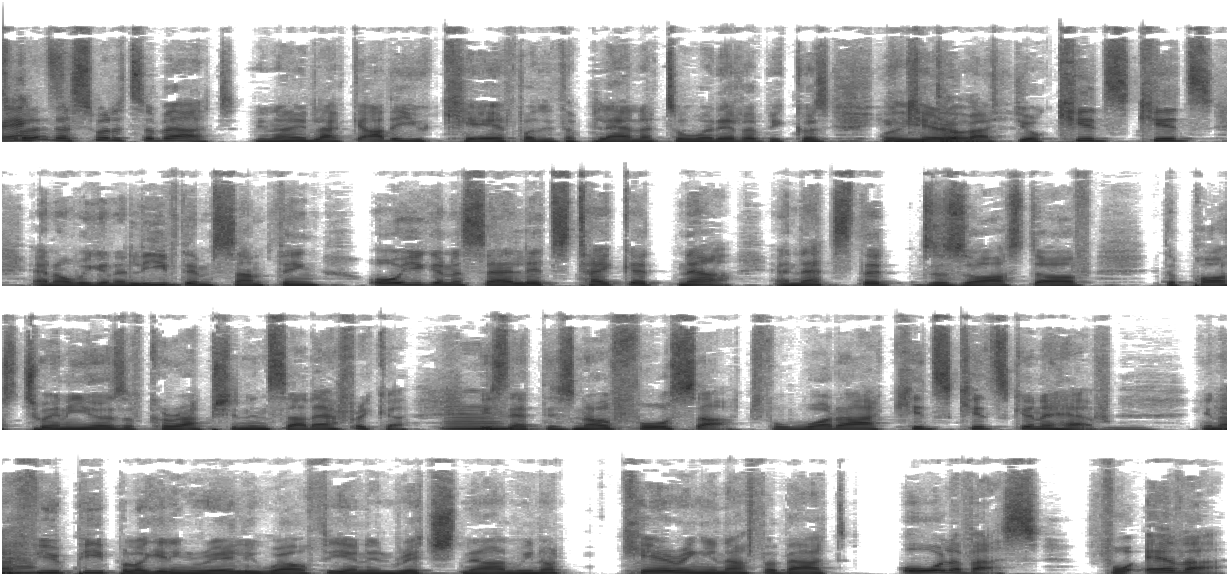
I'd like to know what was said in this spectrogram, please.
Correct. what, that's what it's about. You know, like either you care for the planet or whatever because you you care don't. about your kids' kids and are we going to leave them something or you're going to say, let's take it now. And that's the disaster of the past 20 years of corruption in South Africa Mm. is that there's no foresight for what our kids' kids going to have. Mm. You know, a few people are getting really wealthy and enriched now and we're not caring enough about all of us forever.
